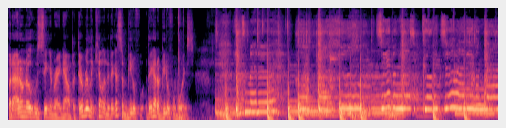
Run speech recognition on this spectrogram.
But I don't know who's singing right now, but they're really killing it. They got some beautiful, they got a beautiful voice. 自分らしく別割りのない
